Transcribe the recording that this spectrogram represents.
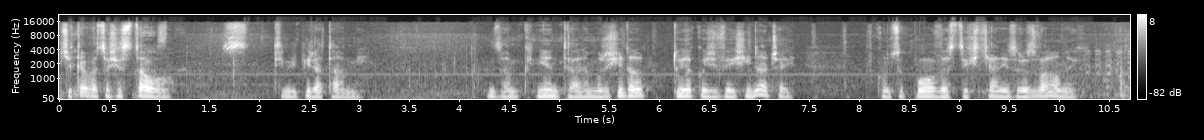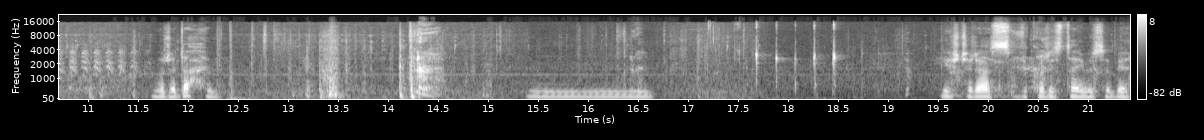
Ciekawe co się stało z tymi piratami. Zamknięte, ale może się da tu jakoś wejść inaczej. W końcu połowę z tych ścian jest rozwalonych. Może dachem. Mm. Jeszcze raz wykorzystajmy sobie.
